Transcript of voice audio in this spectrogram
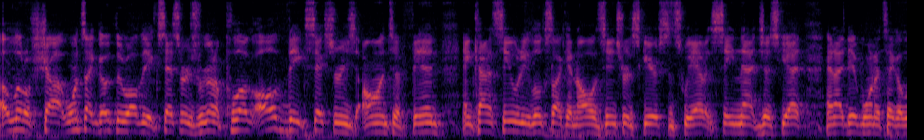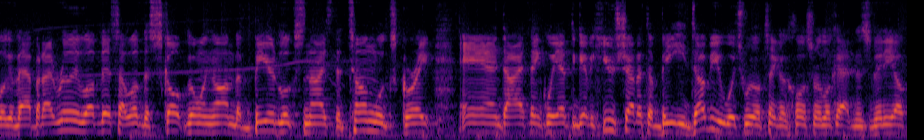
a little shot. Once I go through all the accessories, we're going to plug all of the accessories onto Finn and kind of see what he looks like in all his entrance gear since we haven't seen that just yet and I did want to take a look at that. But I really love this. I love the sculpt going on. The beard looks nice. The tongue looks great. And I think we have to give a huge shout out to BEW, which we'll take a closer look at in this video,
